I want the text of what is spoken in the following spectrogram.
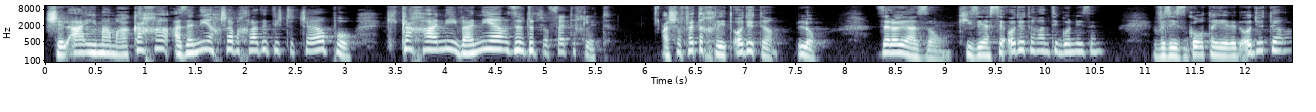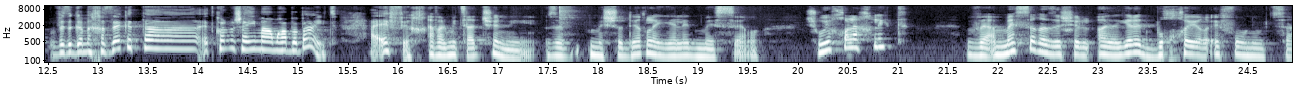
של אה אימא אמרה ככה, אז אני עכשיו החלטתי שאתה תשאר פה, כי ככה אני ואני... השופט החליט. השופט החליט, עוד יותר, לא. זה לא יעזור, כי זה יעשה עוד יותר אנטיגוניזם, וזה יסגור את הילד עוד יותר, וזה גם מחזק את, ה... את כל מה שהאימא אמרה בבית, ההפך. אבל מצד שני, זה משדר לילד מסר שהוא יכול להחליט. והמסר הזה של הילד בוחר איפה הוא נמצא,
